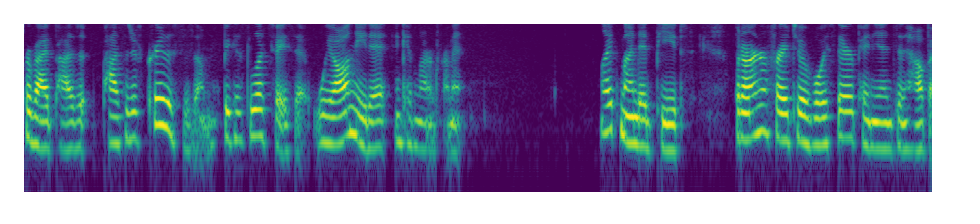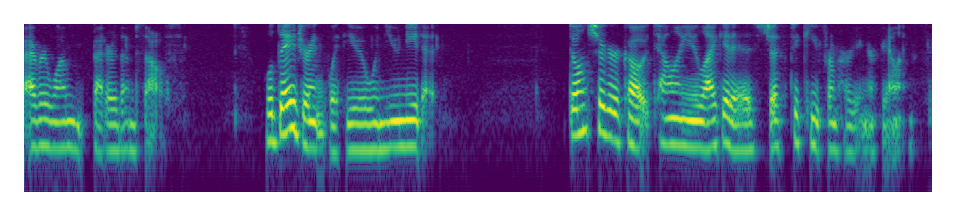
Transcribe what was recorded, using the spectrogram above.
Provide posit- positive criticism because let's face it, we all need it and can learn from it. Like minded peeps, but aren't afraid to voice their opinions and help everyone better themselves. Will day drink with you when you need it. Don't sugarcoat telling you like it is just to keep from hurting your feelings.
